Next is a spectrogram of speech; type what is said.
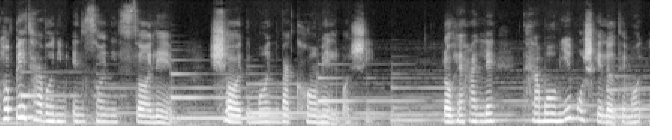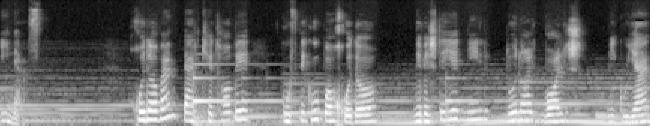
تا بتوانیم انسانی سالم شادمان و کامل باشیم. راه حل تمامی مشکلات ما این است. خداوند در کتاب گفتگو با خدا نوشته نیل دونالد والش می‌گوید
